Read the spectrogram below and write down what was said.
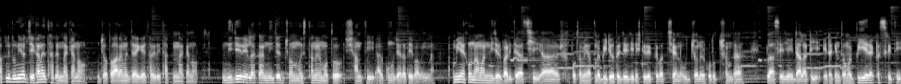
আপনি দুনিয়ার যেখানে থাকেন না কেন, যত আরামের জায়গায় থাকতেই থাকেন না কেন, নিজের এলাকা, নিজের জন্মস্থানের মতো শান্তি আর কোনো জায়গাতেই পাবেন না। আমি এখন আমার নিজের বাড়িতে আছি আর প্রথমে আপনার ভিডিওতে যে জিনিসটি দেখতে পাচ্ছেন, উজ্জ্বলের হলুদ সন্ধ্যা প্লাস এই যে ডালাটি, এটা কিন্তু আমার বিয়ের একটা স্মৃতি।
